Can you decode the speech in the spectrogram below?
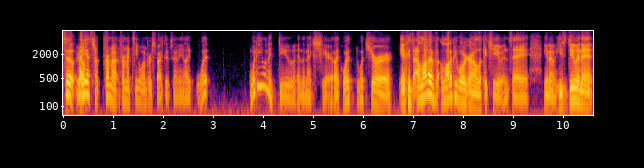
So I guess from, from a from a T1 perspective, Tony, like what what do you want to do in the next year? Like what what's your you know because a lot of a lot of people are going to look at you and say, you know, he's doing it.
